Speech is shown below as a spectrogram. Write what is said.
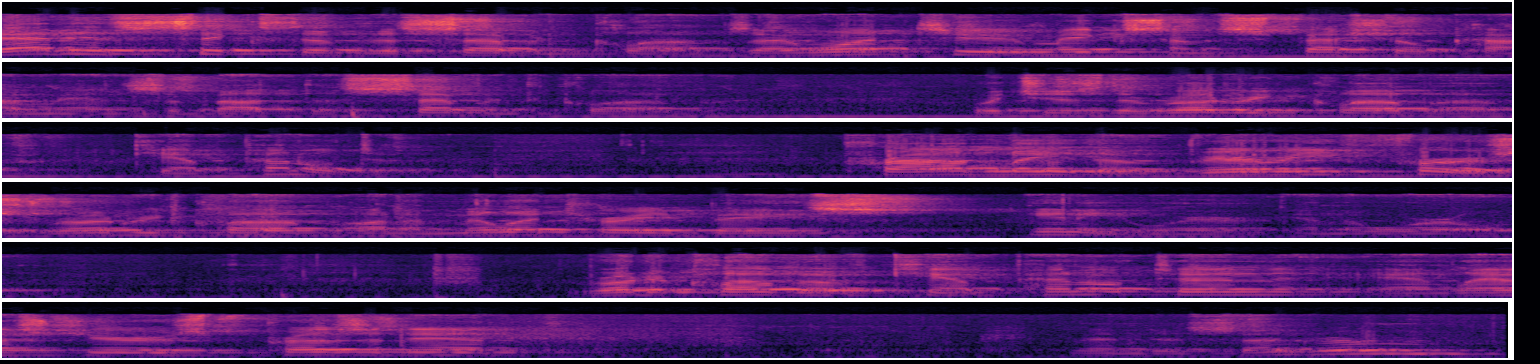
That is six of the seven clubs. I want to make some special comments about the seventh club, which is the Rotary Club of Camp Pendleton. Proudly the very first Rotary Club on a military base anywhere in the world. Rotary Club of Camp Pendleton and last year's president, Linda Sundrum,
